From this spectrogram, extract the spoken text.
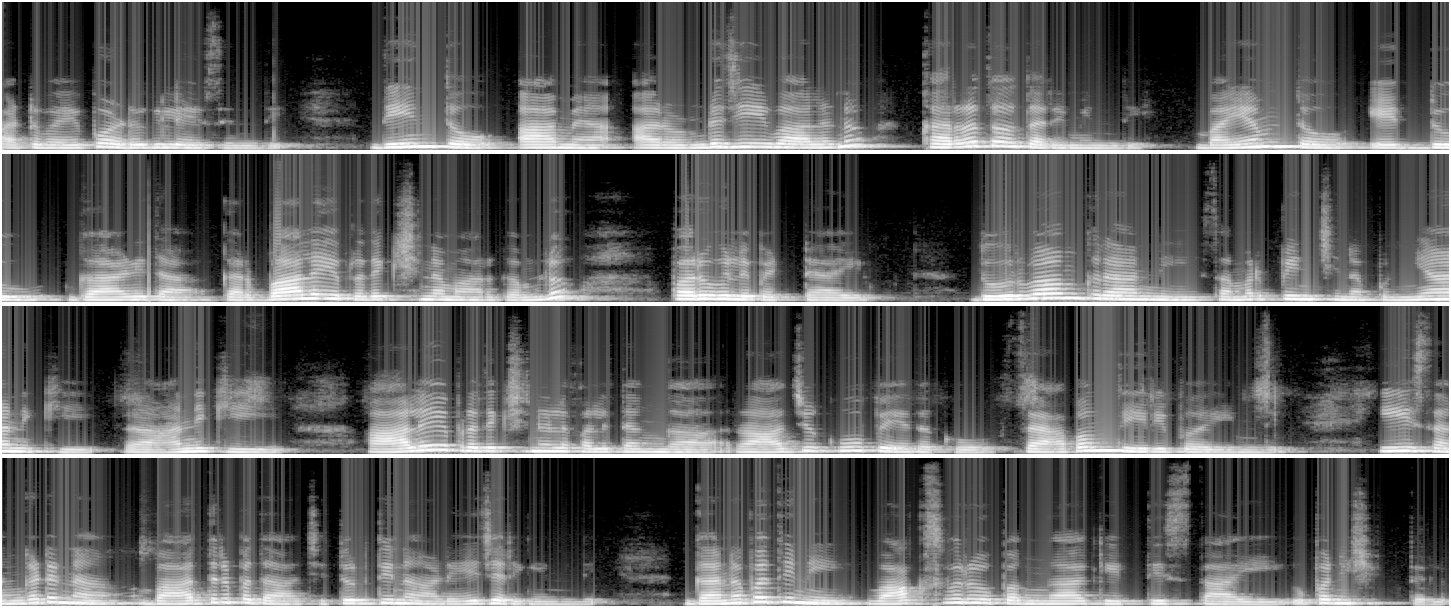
అటువైపు అడుగులేసింది. దీంతో ఆమె ఆ రెండు జీవాలను కర్రతో తరిమింది. భయంతో ఎద్దు గాడిద గర్భాలయ ప్రదక్షిణ మార్గంలో పరుగులు పెట్టాయి. దూర్వాంకురాన్ని సమర్పించిన పుణ్యానికి రాణికి ఆలయ ప్రదక్షిణల ఫలితంగా రాజుకు పేదకు శాపం తీరిపోయింది. ఈ సంఘటన భాద్రపద చతుర్థి నాడే జరిగింది. గణపతిని వాక్స్వరూపంగా కీర్తిస్తాయి ఉపనిషత్తులు.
